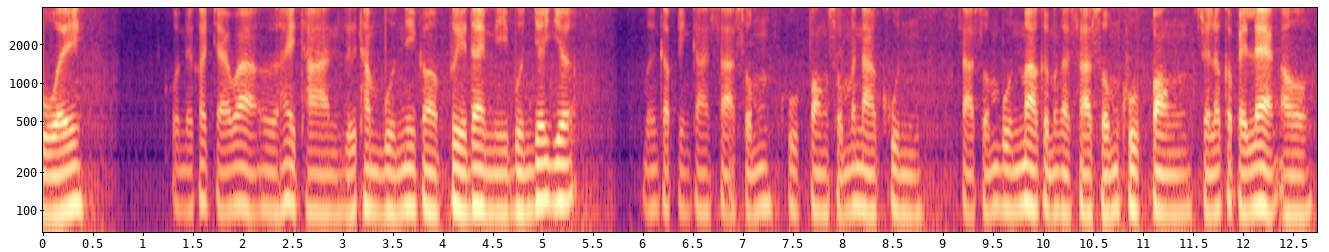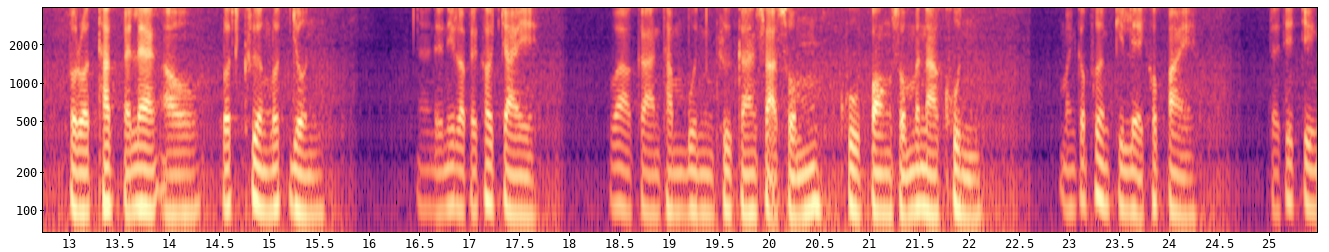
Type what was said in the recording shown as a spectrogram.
หวย คนไปเข้าใจว่าเออให้ทานหรือทำบุญนี่ก็เพื่อได้มีบุญเยอะๆ เหมือนกับเป็นการสะสมคูปองสมนาคุณ สะสมบุญมากก็เหมือนกับสะสมคูปอง เสร็จแล้วก็ไปแลกเอาโทรทัศน์ไปแลกเอารถเครื่องรถยนต์เดี๋ยวนี้เราไปเข้าใจว่าการทำบุญคือการสะสมคูปองสมนาคุณ มันก็เพิ่มกิเลสเข้าไป แต่ที่จริง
